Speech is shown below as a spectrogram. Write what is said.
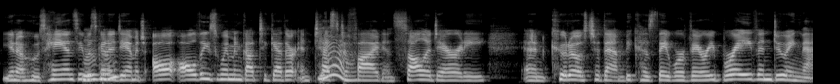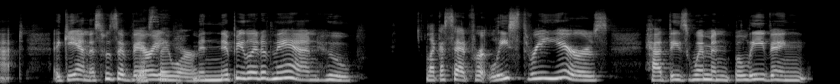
you know whose hands he was mm-hmm. going to damage all all these women got together and testified yeah. in solidarity and kudos to them because they were very brave in doing that again this was a very yes, manipulative man who like i said for at least 3 years had these women believing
